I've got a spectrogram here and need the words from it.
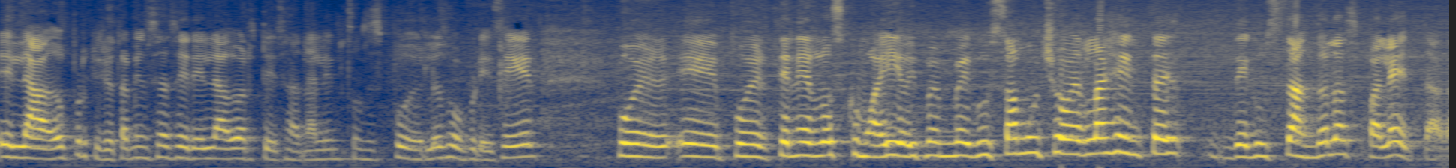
helado, porque yo también sé hacer helado artesanal, entonces poderles ofrecer, poder, eh, poder tenerlos como ahí. Me, me gusta mucho ver la gente degustando las paletas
